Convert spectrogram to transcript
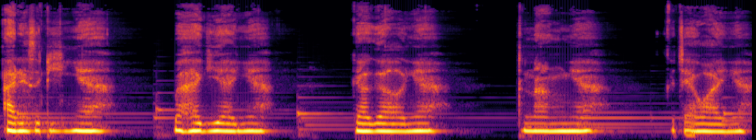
Ada sedihnya, bahagianya, gagalnya, tenangnya, kecewanya.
